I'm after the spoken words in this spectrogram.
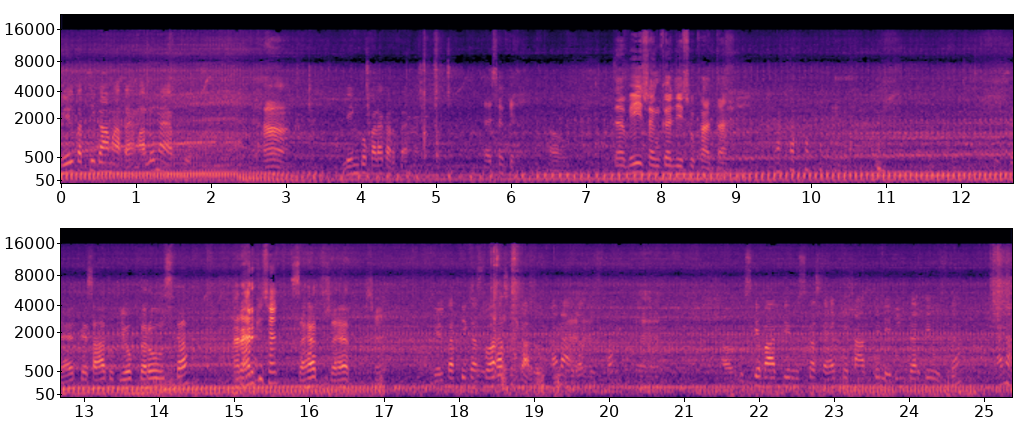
बेल पत्ती काम आता है मालूम है आपको? हाँ। लिंग को कड़ा करता है। ऐसा क्या? हाँ। तभी शंकर जी सुखाता है। शहद के साथ उपयोग करो उसका। अरहर के साथ? शहद शहद। बेलपत्ती का स्वरस निकालो है ना? उसका और उसके बाद फिर उसका शहद के साथ पे लेपिंग करके उसका है ना?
